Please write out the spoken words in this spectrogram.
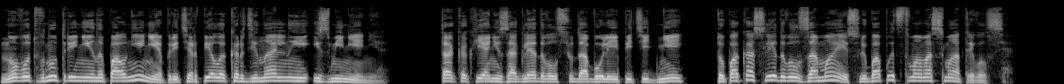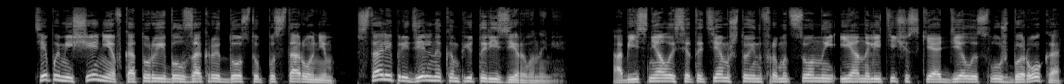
Но вот внутреннее наполнение претерпело кардинальные изменения. Так как я не заглядывал сюда более пяти дней, то пока следовал за Майей, с любопытством осматривался. Те помещения, в которые был закрыт доступ посторонним, стали предельно компьютеризированными. Объяснялось это тем, что информационные и аналитические отделы службы РОКа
